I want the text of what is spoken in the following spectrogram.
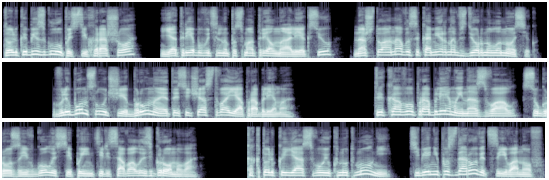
Только без глупости, хорошо? Я требовательно посмотрел на Алексию, на что она высокомерно вздернула носик. В любом случае, Бруно, это сейчас твоя проблема. Ты кого проблемой назвал? С угрозой в голосе поинтересовалась Громова. Как только я освою кнут молний, тебе не поздоровится, Иванов.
